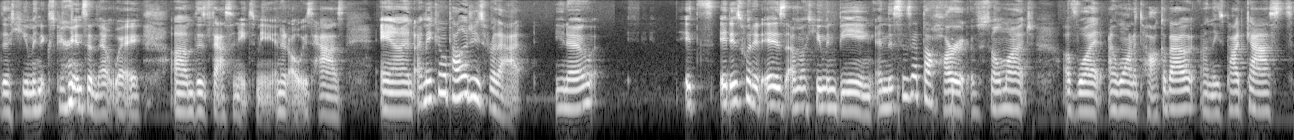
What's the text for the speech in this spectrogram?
the human experience in that way um, that fascinates me, and it always has. And I make no apologies for that. You know, it's it is what it is. I'm a human being, and this is at the heart of so much of what I want to talk about on these podcasts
